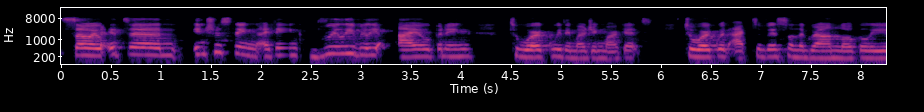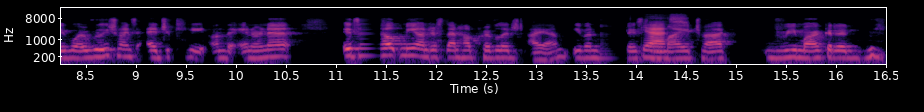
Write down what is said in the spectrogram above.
So it's an interesting i think really really eye-opening to work with emerging markets to work with activists on the ground locally who are really trying to educate on the internet it's helped me understand how privileged I am, even based yes. on my track remarketed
